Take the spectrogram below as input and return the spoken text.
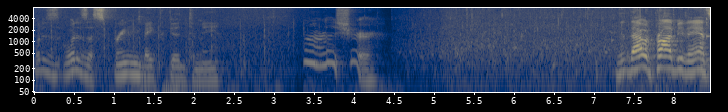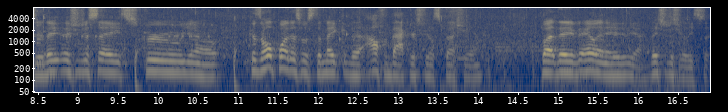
What is what is a spring baked good to me? I'm not really sure. Th that would probably be the answer. They, they should just say screw, you know, because the whole point of this was to make the alpha backers feel special. But they've alienated, yeah, they should just release it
